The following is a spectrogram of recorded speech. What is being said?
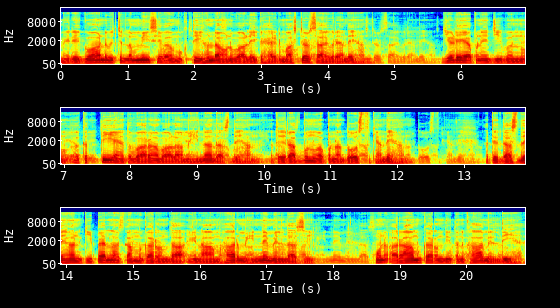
ਮੇਰੇ ਗਵਾਂਢ ਵਿੱਚ ਲੰਮੀ ਸੇਵਾ ਮੁਕਤੀ ਹੰਡਾਉਣ ਵਾਲੇ ਇੱਕ ਹੈਡਮਾਸਟਰ ਸਾਹਿਬ ਰਹਿੰਦੇ ਹਨ, ਜਿਹੜੇ ਆਪਣੇ ਜੀਵਨ ਨੂੰ 31 ਐਤਵਾਰਾਂ ਵਾਲਾ ਮਹੀਨਾ ਦੱਸਦੇ ਹਨ ਅਤੇ ਰੱਬ ਨੂੰ ਆਪਣਾ ਦੋਸਤ ਕਹਿੰਦੇ ਹਨ ਅਤੇ ਦੱਸਦੇ ਹਨ ਕਿ ਪਹਿਲਾਂ ਕੰਮ ਕਰਨ ਦਾ ਇਨਾਮ ਹਰ ਮਹੀਨੇ ਮਿਲਦਾ ਸੀ, ਹੁਣ ਆਰਾਮ ਕਰਨ ਦੀ ਤਨਖਾਹ ਮਿਲਦੀ ਹੈ।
